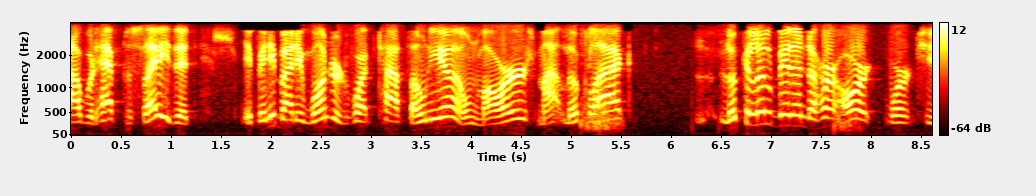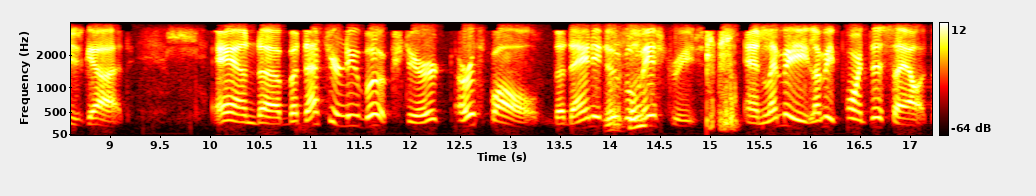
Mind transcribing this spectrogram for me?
I, I would have to say that if anybody wondered what Cydonia on Mars might look like, look a little bit into her artwork she's got. And uh, but that's your new book, Stewart, Earthfall, the Danny Dougal mm-hmm. Mysteries. And let me let me point this out.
